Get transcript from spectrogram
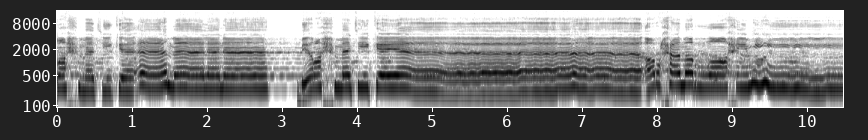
رحمتك آمالنا. برحمتك يا أرحم الراحمين.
